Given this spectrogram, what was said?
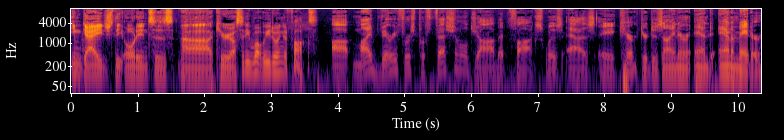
engage the audience's uh, curiosity. What were you doing at Fox? Uh, my very first professional job at Fox was as a character designer and animator.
